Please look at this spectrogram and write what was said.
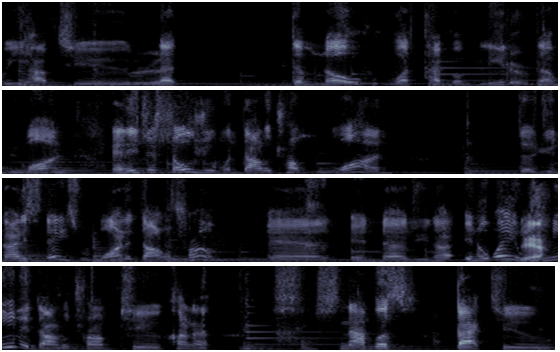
we have to let them know what type of leader that we want. And it just shows you when donald trump won the united states wanted donald trump. And in you know in a way Yeah. we needed donald trump to kind of snap us back to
